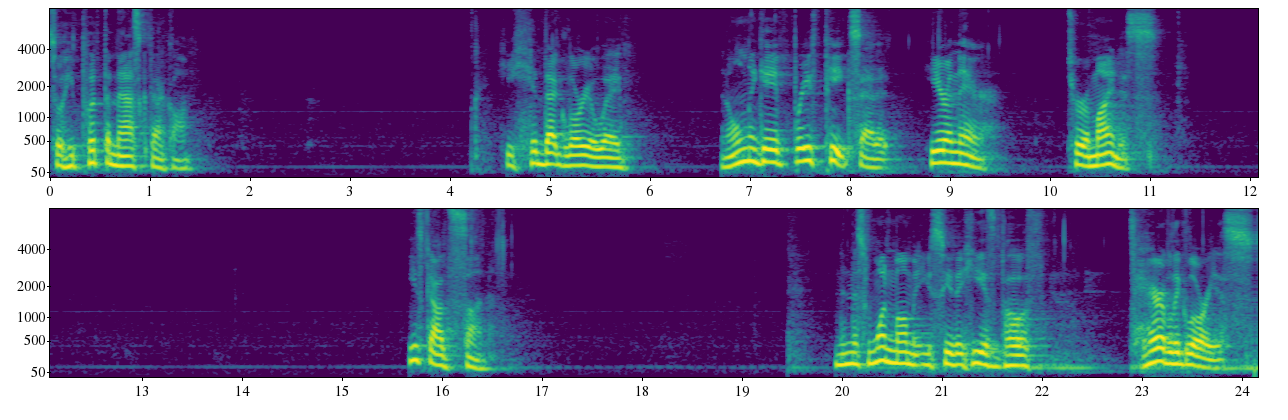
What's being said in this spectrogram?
So he put the mask back on. He hid that glory away and only gave brief peeks at it here and there to remind us he's God's son. And in this one moment, you see that he is both terribly glorious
